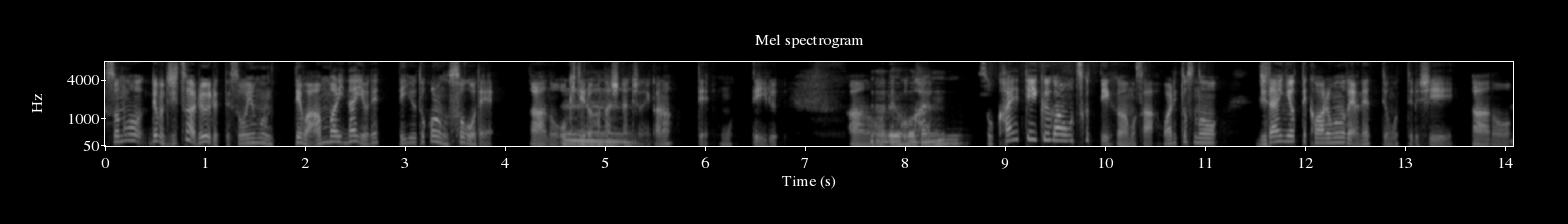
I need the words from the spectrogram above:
その、でも実はルールってそういうもんではあんまりないよねっていうところの齟齬で、あの、起きてる話なんじゃないかなって思っている。あの、なるほどね。そう、変えていく側も作っていく側もさ、割とその、時代によって変わるものだよねって思ってるし、あの、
